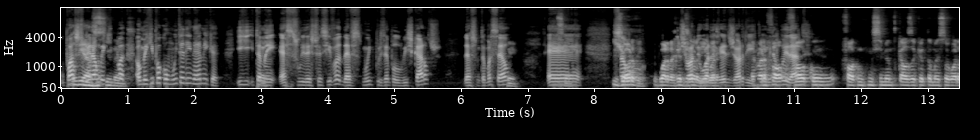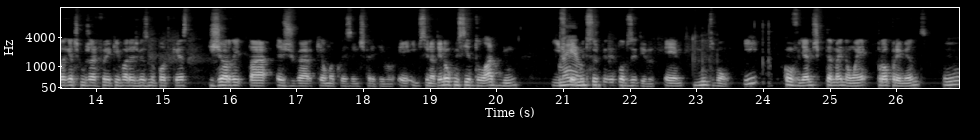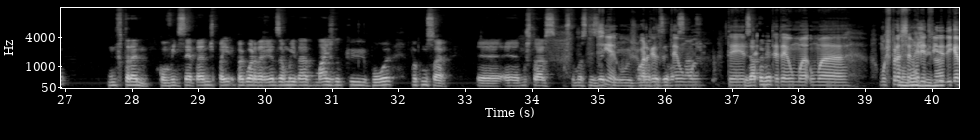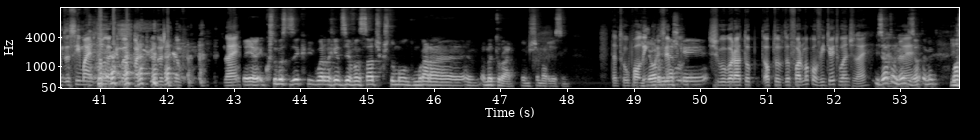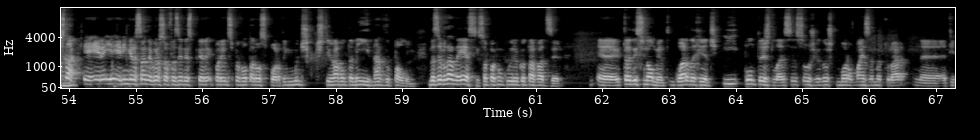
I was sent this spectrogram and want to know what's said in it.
O Passo Ferreira é uma, equipa, é uma equipa com muita dinâmica e, e também é. essa solidez defensiva deve-se muito, por exemplo, a Luís Carlos, deve-se muito a Marcelo. Sim. É, Sim. E Jordi, o guarda-redes Jordi. Jordi, guarda-redes Jordi. Agora falo, falo, com, falo com conhecimento de causa que eu também sou guarda-redes, como já referi aqui várias vezes no podcast. Jordi está a jogar, que é uma coisa indescritível. É impressionante. Eu não o conhecia de lado nenhum e fiquei muito surpreendido pela positiva. É muito bom. E convenhamos que também não é propriamente um, um veterano. Com 27 anos, para, para guarda-redes é uma idade mais do que boa para começar uh, a mostrar-se. Costuma-se dizer Sim, que os guarda-redes têm uma tem, Exatamente. tem, tem uma, uma, uma esperança uma média de vida, digamos assim, mais longa que a maior parte dos jogadores de campo. Não é? é Costuma-se dizer que guarda-redes e avançados costumam demorar a, a maturar, vamos chamar-lhe assim. Tanto o Paulinho, Jordan, por exemplo, é... chegou agora ao topo, ao topo da forma com 28 anos, não é? Exatamente, não é? exatamente. Lá está, é, era, era, engraçado agora só fazendo esse parênteses para voltar ao Sporting, muitos questionavam também a idade do Paulinho. Mas a verdade é essa, e só para concluir o que eu estava a dizer, Uh, tradicionalmente, guarda-redes e pontas de lança são os jogadores que demoram mais a maturar na,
